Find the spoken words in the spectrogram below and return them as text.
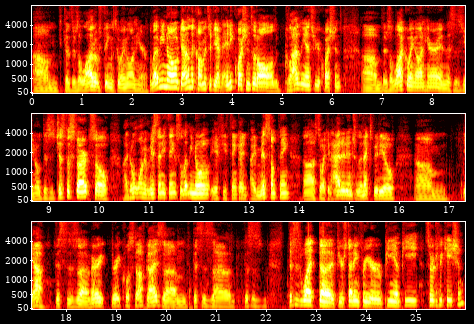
Um, because there's a lot of things going on here. Let me know down in the comments if you have any questions at all. I'll gladly answer your questions. Um, there's a lot going on here and this is, you know, this is just the start. So I don't want to miss anything. So let me know if you think I, I missed something uh, so I can add it into the next video. Um, yeah, this is uh, very very cool stuff, guys. Um, this is uh, this is this is what uh, if you're studying for your PMP certification.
